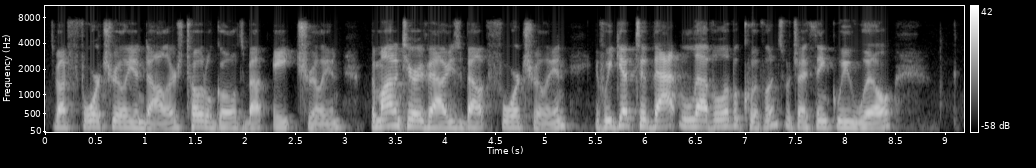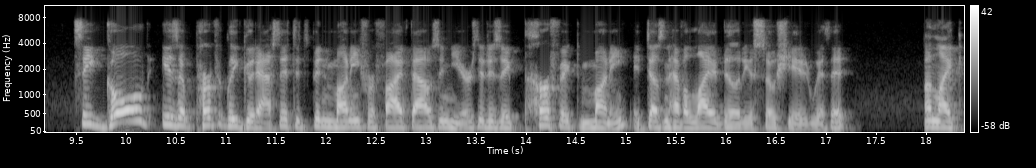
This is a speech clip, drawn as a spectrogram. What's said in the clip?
it's about $4 trillion. Total gold is about 8 trillion. The monetary value is about 4 trillion. If we get to that level of equivalence, which I think we will, see, gold is a perfectly good asset. It's been money for 5,000 years. It is a perfect money. It doesn't have a liability associated with it unlike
